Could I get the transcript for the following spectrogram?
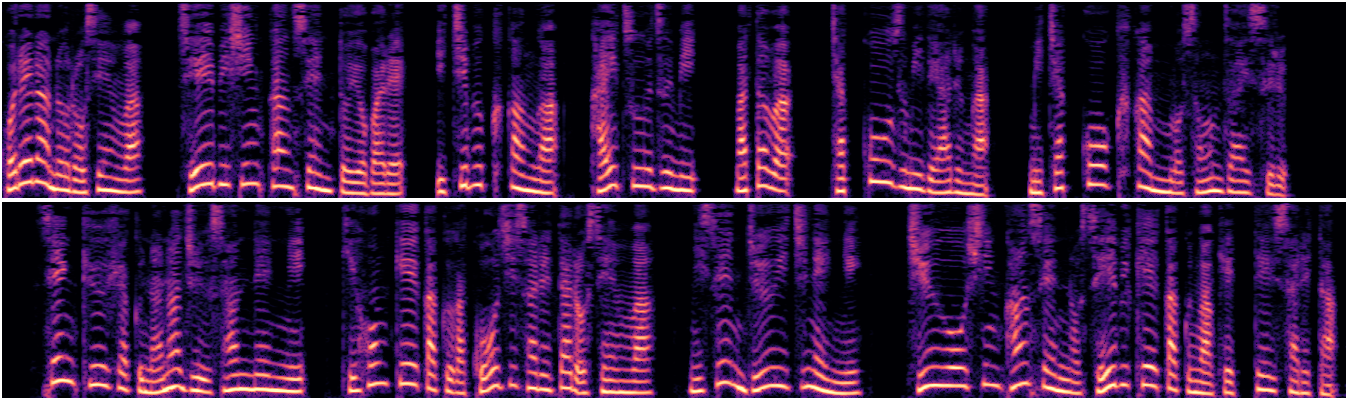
これらの路線は整備新幹線と呼ばれ、一部区間が開通済み、または着工済みであるが、未着工区間も存在する。1973年に基本計画が公示された路線は、2011年に中央新幹線の整備計画が決定された。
